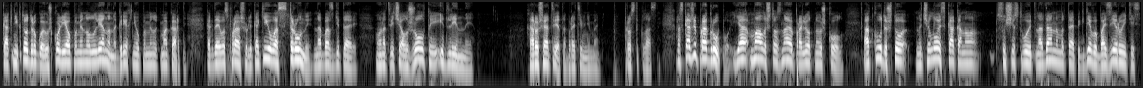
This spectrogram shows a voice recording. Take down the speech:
Как никто другой. Уж коль я упомянул Леннона, грех не упомянуть Маккартни. Когда его спрашивали, какие у вас струны на бас-гитаре, Он отвечал «желтые и длинные». Хороший ответ, обрати внимание. Просто классный. Расскажи про группу. Я мало что знаю про летную школу. Откуда, что началось, как оно существует на данном этапе, где вы базируетесь,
